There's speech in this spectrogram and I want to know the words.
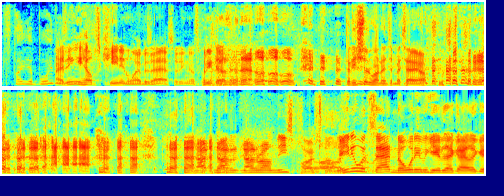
That's not your boy. I think he helps Kenan wipe his ass. I think that's what he does now. Then he should run into Mateo. not not not around these parts. not in And you know what's department. sad? No one even gave that guy like a,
